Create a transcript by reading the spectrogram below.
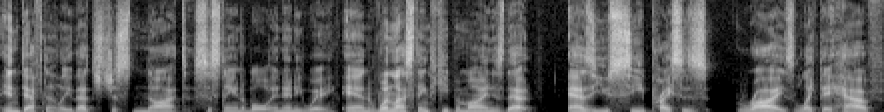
indefinitely. That's just not sustainable in any way. And one last thing to keep in mind is that as you see prices rise like they have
